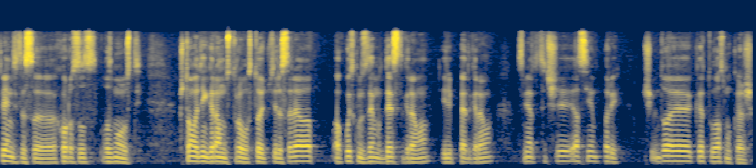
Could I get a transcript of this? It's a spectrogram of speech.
Клиентите са хора с възможности. Щом един грам струва 140 лева, ако искам да взема 10 грама или 5 грама, смятате, че аз имам пари. Ще ми дойде където аз му кажа.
